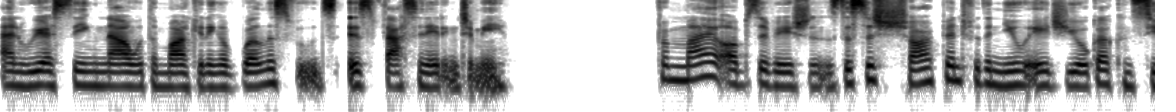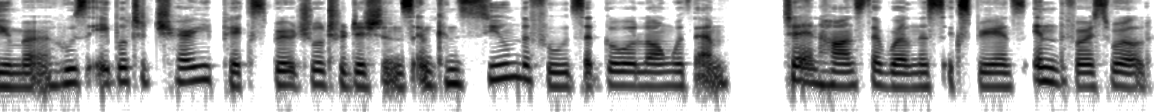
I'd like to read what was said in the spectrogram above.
and we are seeing now with the marketing of wellness foods, is fascinating to me. From my observations, this is sharpened for the New Age yoga consumer who's able to cherry pick spiritual traditions and consume the foods that go along with them to enhance their wellness experience in the first world.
